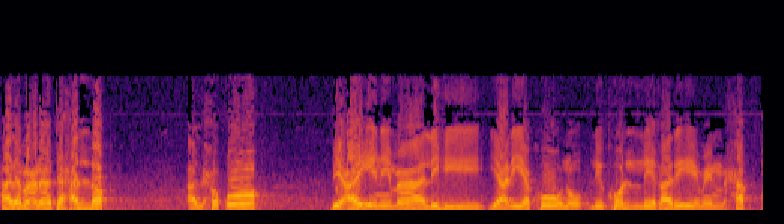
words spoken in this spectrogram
هذا معنى تحلق الحقوق بعين ماله يعني يكون لكل غريم حق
